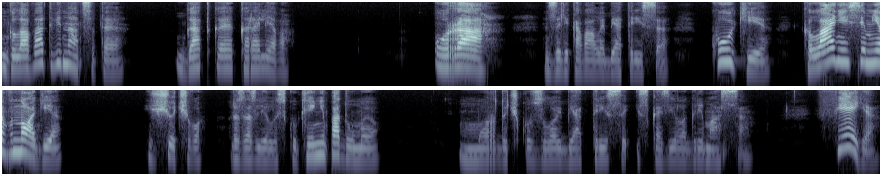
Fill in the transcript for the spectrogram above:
Глава двенадцатая. Гадкая королева. «Ура!» — заликовала Беатриса. «Куки, кланяйся мне в ноги!» «Еще чего!» — разозлилась Куки, — «не подумаю». Мордочку злой Беатрисы исказила гримаса. «Фея,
